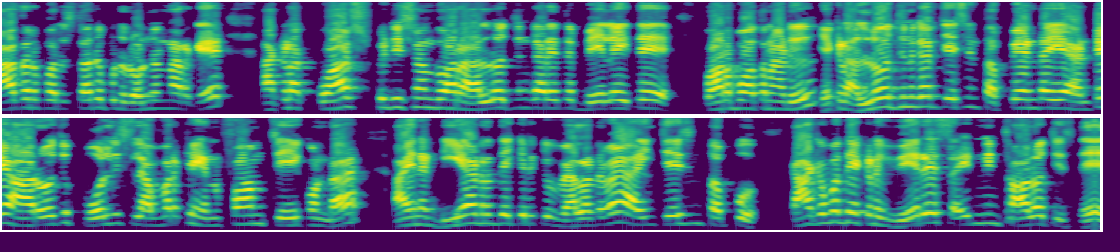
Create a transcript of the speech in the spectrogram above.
హాజరుపరుస్తారు. ఇప్పుడు రెండున్నరకే అక్కడ క్వాష్ పిటిషన్ ద్వారా అల్లు అర్జున్ గారు అయితే బెయిల్ అయితే కోరబోతున్నాడు ఇక్కడ అల్లు అర్జున్ గారు చేసిన తప్పు అంటే ఆ రోజు పోలీసులు ఎవరికి ఇన్ఫార్మ్ చేయకుండా ఆయన థియేటర్ దగ్గరికి వెళ్ళడమే ఆయన చేసిన తప్పు. కాకపోతే ఇక్కడ వేరే సైడ్ నుంచి ఆలోచిస్తే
